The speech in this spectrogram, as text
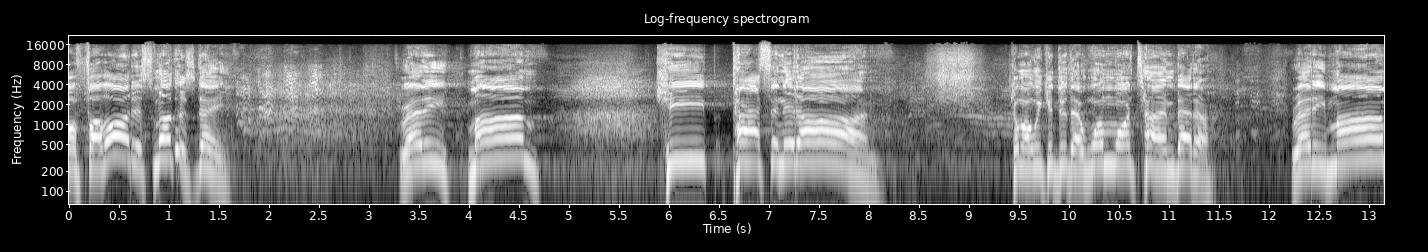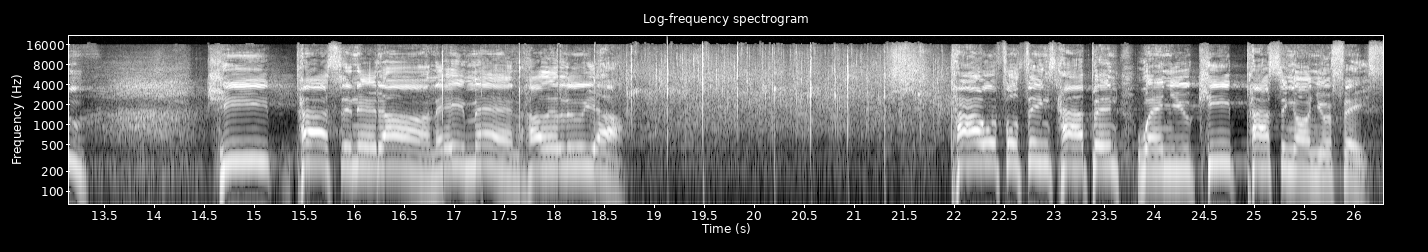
Por favor, it's Mother's Day. Ready? Mom, keep passing it on. Come on, we can do that one more time better. Ready? Mom, Keep passing it on. Amen. Hallelujah. Powerful things happen when you keep passing on your faith.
